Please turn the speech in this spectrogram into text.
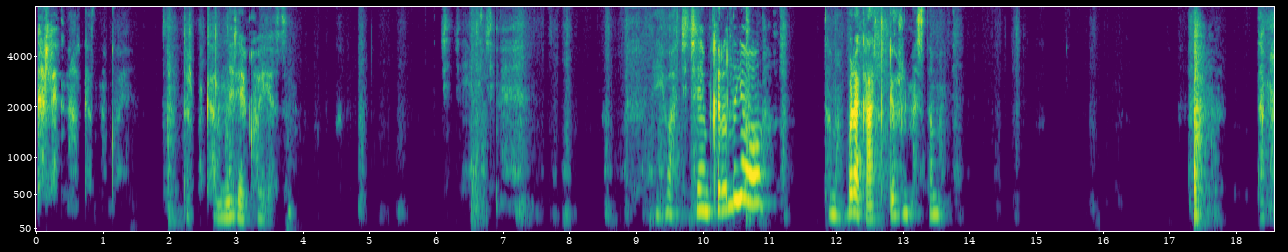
Kırledin arkasına koy. Dur bakalım nereye koyuyorsun? Eyvah çiçeğim kırılıyor. Tamam bırak artık görülmez tamam. Tamam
